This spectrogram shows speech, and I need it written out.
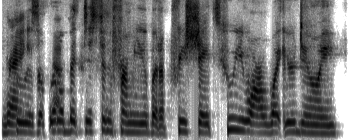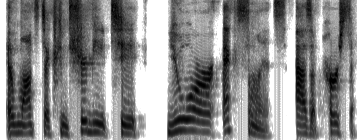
right. who is a little bit distant from you, but appreciates who you are, what you're doing, and wants to contribute to your excellence as a person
